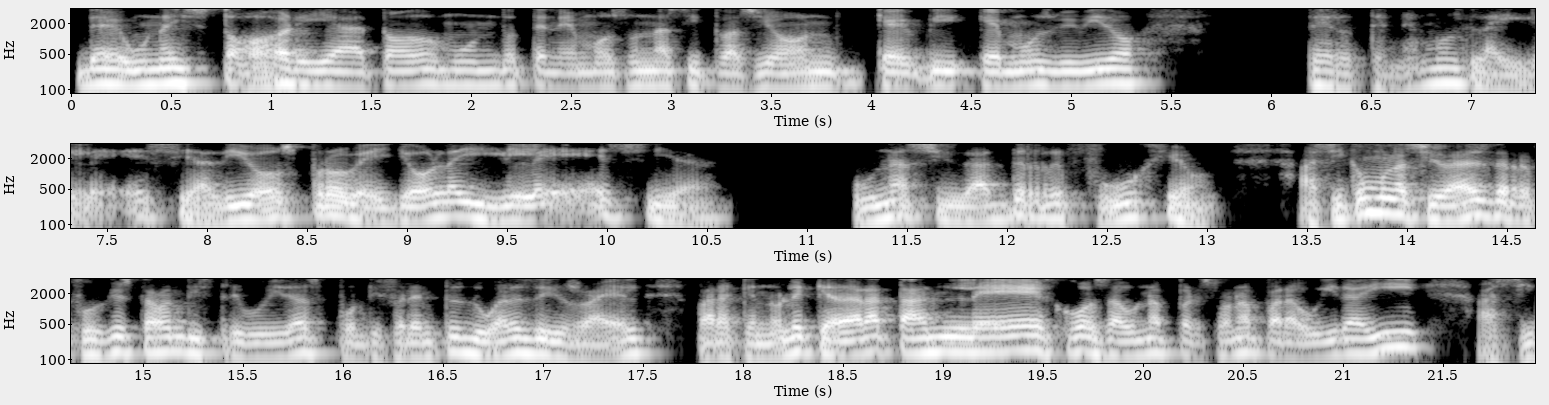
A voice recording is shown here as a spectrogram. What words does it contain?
de una historia, todo mundo tenemos una situación que, que hemos vivido pero tenemos la iglesia. Dios proveyó la iglesia, una ciudad de refugio. Así como las ciudades de refugio estaban distribuidas por diferentes lugares de Israel para que no le quedara tan lejos a una persona para huir ahí, así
